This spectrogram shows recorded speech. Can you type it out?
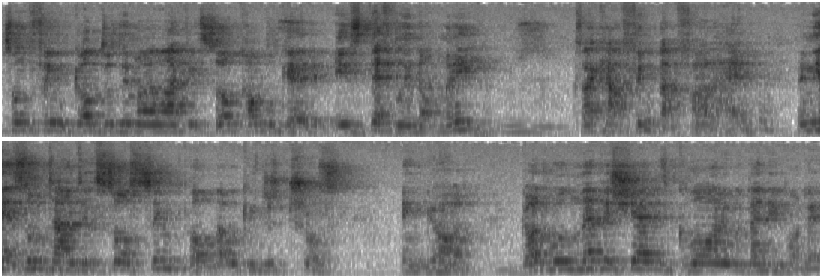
Something God does in my life, it's so complicated, it's definitely not me. Because I can't think that far ahead. And yet sometimes it's so simple that we can just trust in God. God will never share his glory with anybody.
